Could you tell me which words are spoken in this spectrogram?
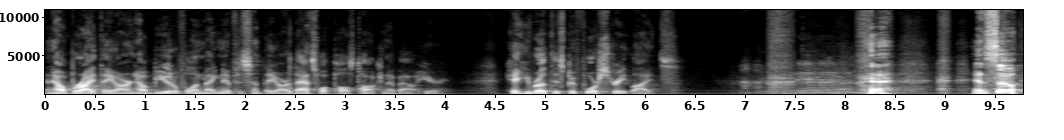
and how bright they are and how beautiful and magnificent they are, that's what Paul's talking about here. Okay, he wrote this before streetlights. and so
